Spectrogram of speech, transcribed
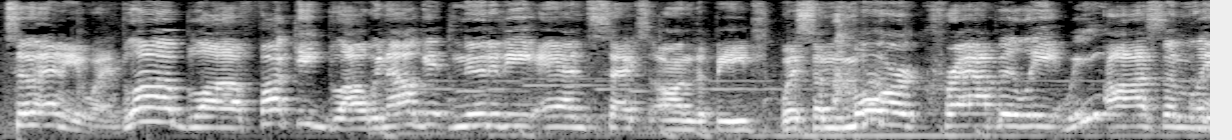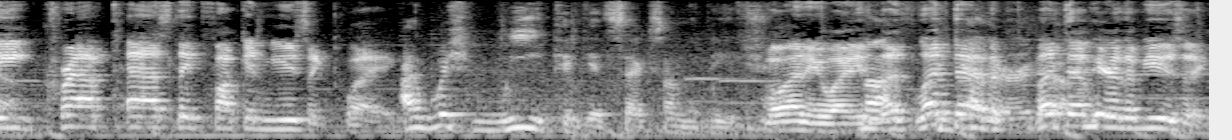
So anyway, blah blah, fucking blah. We now get nudity and sex on the beach with some more crappily, We- awesomely, craptastic fucking music playing. I wish we could get sex on the beach. Well, anyway, Not let, let them together, let them hear the music.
